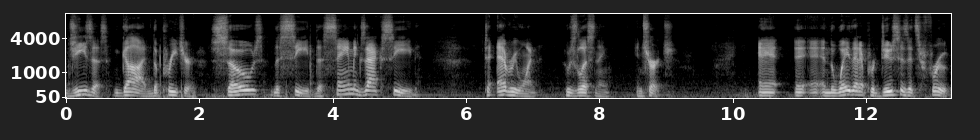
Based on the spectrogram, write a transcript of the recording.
Jesus, God, the preacher, sows the seed, the same exact seed, to everyone who's listening in church. And and the way that it produces its fruit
